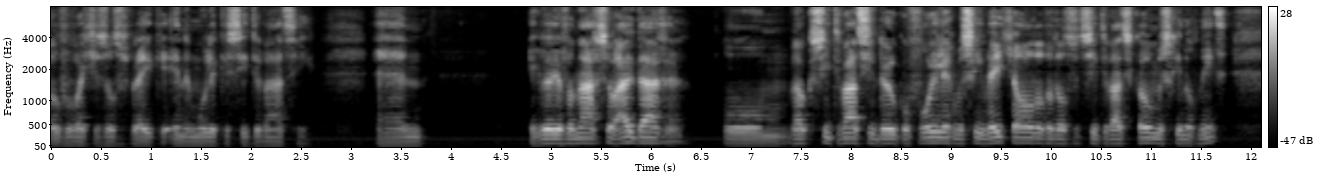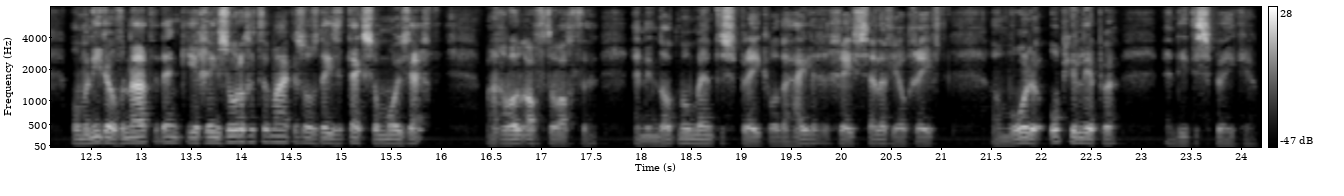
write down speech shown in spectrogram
over wat je zult spreken in een moeilijke situatie. En ik wil je vandaag zo uitdagen om welke situatie er ook al voor je ligt. Misschien weet je al dat er dat soort situaties komen, misschien nog niet. Om er niet over na te denken, je geen zorgen te maken, zoals deze tekst zo mooi zegt. Maar gewoon af te wachten en in dat moment te spreken wat de Heilige Geest zelf jou geeft. Aan woorden op je lippen en die te spreken.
